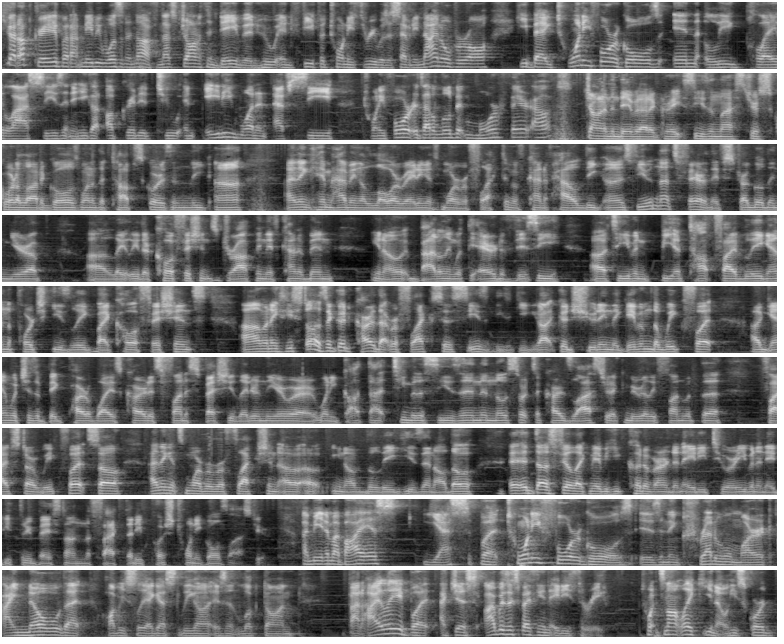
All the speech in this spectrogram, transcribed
he got upgraded, but maybe it wasn't enough. And that's Jonathan David, who in FIFA 23 was a 79 overall. He bagged 24 goals in league play last season, and he got upgraded to an 81 in FC 24. Is that a little bit more fair, Alex? Jonathan David had a great season last year, scored a lot of goals, one of the top scorers in League Uh, I think him having a lower rating is more reflective of kind of how League Uh is viewed, and that's fair. They've struggled in Europe uh, lately. Their coefficients dropping. They've kind of been, you know, battling with the Eredivisie uh, to even be a top five league and the Portuguese league by coefficients. Um, and he still has a good card that reflects his season. He's, he got good shooting. They gave him the weak foot again, which is a big part of why his card is fun, especially later in the year where when he got that team of the season and those sorts of cards last year that can be really fun with the five star weak foot. So I think it's more of a reflection of, of, you know of the league he's in. Although it does feel like maybe he could have earned an 82 or even an 83 based on the fact that he pushed 20 goals last year. I mean, am I biased? Yes, but 24 goals is an incredible mark. I know that obviously, I guess Liga isn't looked on that highly, but I just I was expecting an 83. It's not like you know he scored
